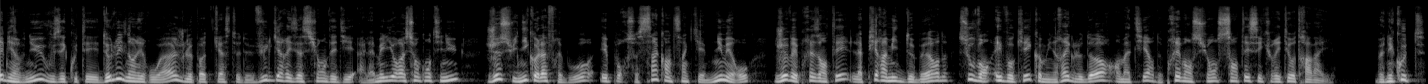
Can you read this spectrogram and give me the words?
et bienvenue, vous écoutez De l'huile dans les rouages, le podcast de vulgarisation dédié à l'amélioration continue. Je suis Nicolas Frébourg et pour ce 55e numéro, je vais présenter la pyramide de Bird, souvent évoquée comme une règle d'or en matière de prévention santé-sécurité au travail. Bonne écoute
